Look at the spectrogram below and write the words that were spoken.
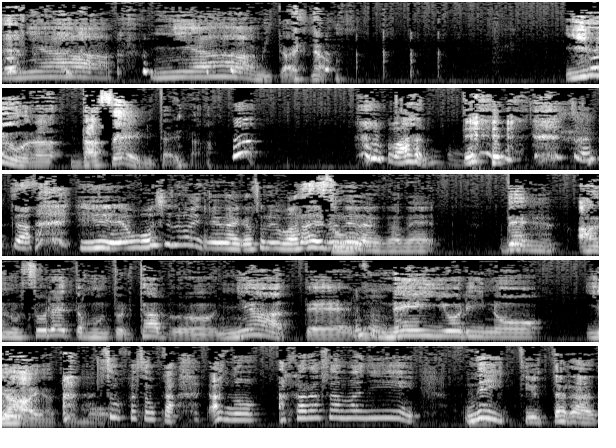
ーにゃーにゃーみたいな。犬をな出せみたいな ワンって。なんかへえ面白いね。なんかそれ笑えるねそう。なんかね。で、うん。あのそれって本当に多分にゃーってねいよりのやーやと思う、そうかそうか。あのあからさまに「ねい」って言ったら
